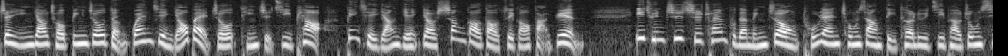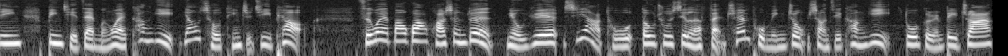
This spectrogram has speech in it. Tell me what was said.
阵营要求宾州等关键摇摆州停止计票，并且扬言要上告到最高法院。一群支持川普的民众突然冲向底特律计票中心，并且在门外抗议，要求停止计票。此外，包括华盛顿、纽约、西雅图都出现了反川普民众上街抗议，多个人被抓。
